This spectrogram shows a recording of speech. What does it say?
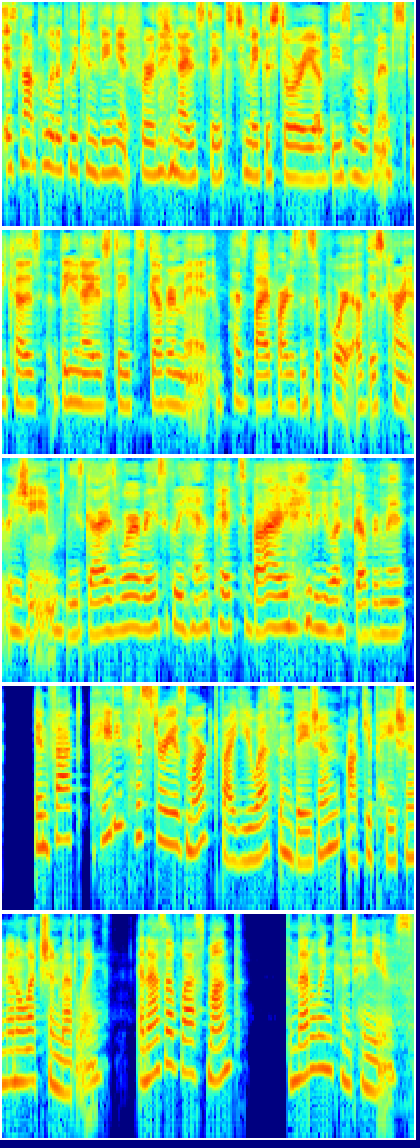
It's not politically convenient for the United States to make a story of these movements because the United States government has bipartisan support of this current regime. These guys were basically handpicked by the US government. In fact, Haiti's history is marked by US invasion, occupation, and election meddling. And as of last month, the meddling continues.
